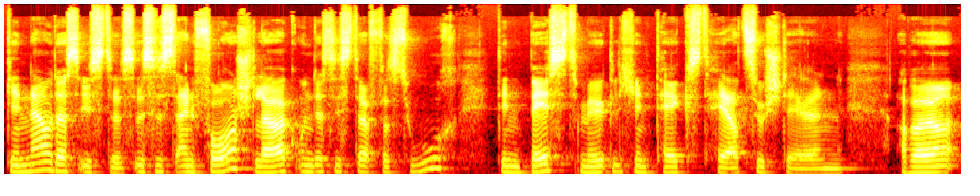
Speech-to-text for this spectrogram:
Genau das ist es. Es ist ein Vorschlag und es ist der Versuch, den bestmöglichen Text herzustellen. Aber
